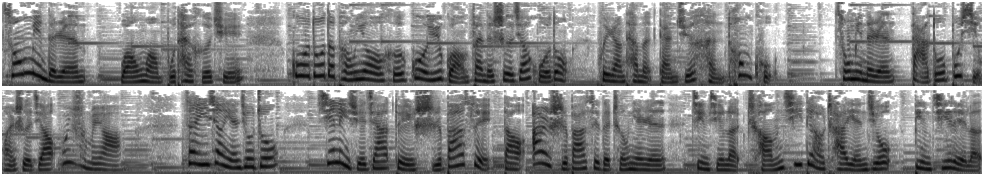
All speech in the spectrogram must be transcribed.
聪明的人往往不太合群，过多的朋友和过于广泛的社交活动会让他们感觉很痛苦。聪明的人大多不喜欢社交，为什么呀？在一项研究中。心理学家对十八岁到二十八岁的成年人进行了长期调查研究，并积累了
